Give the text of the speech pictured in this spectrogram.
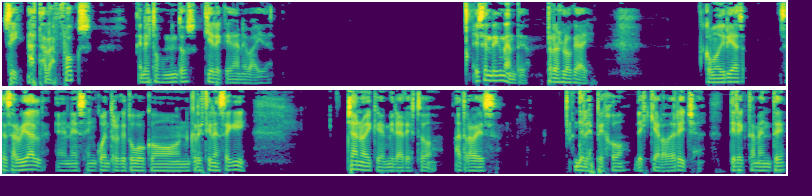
sí, hasta la Fox, en estos momentos quiere que gane Biden. Es indignante, pero es lo que hay. Como dirías César Vidal en ese encuentro que tuvo con Cristina Seguí, ya no hay que mirar esto a través del espejo de izquierda a derecha. Directamente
